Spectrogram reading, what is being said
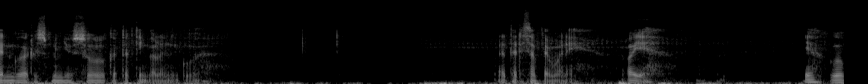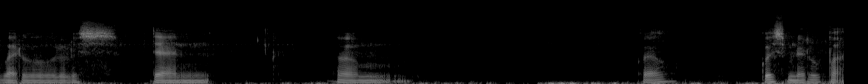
dan gue harus menyusul ketertinggalan gue nah, tadi sampai mana ya? Oh iya. Ya gue baru lulus dan um, well gue sebenarnya lupa.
